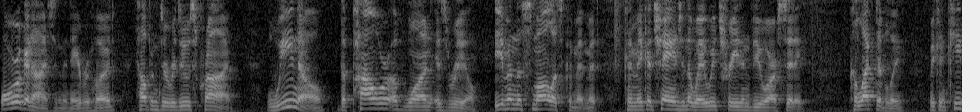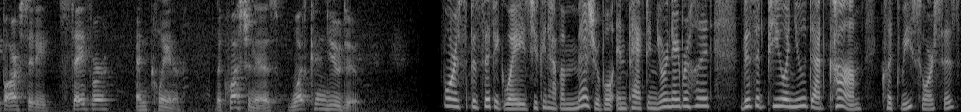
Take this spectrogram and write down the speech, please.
organizing the neighborhood, helping to reduce crime. We know the power of one is real. Even the smallest commitment can make a change in the way we treat and view our city. Collectively, we can keep our city safer and cleaner. The question is, what can you do? For specific ways you can have a measurable impact in your neighborhood, visit pughandyou.com, click Resources,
